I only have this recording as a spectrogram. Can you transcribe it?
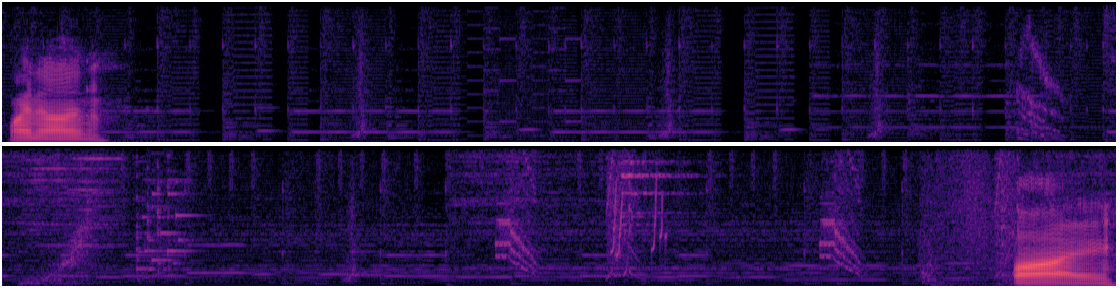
Why not? Bye.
